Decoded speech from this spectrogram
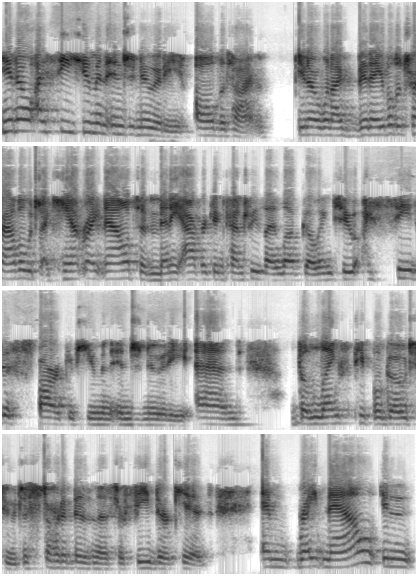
You know, I see human ingenuity all the time. You know, when I've been able to travel, which I can't right now, to many African countries I love going to, I see this spark of human ingenuity and the lengths people go to to start a business or feed their kids. And right now in,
